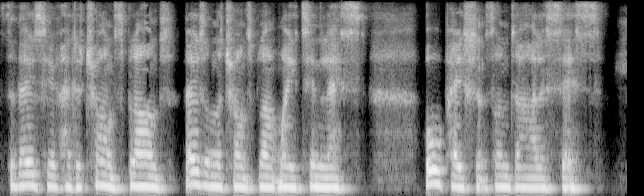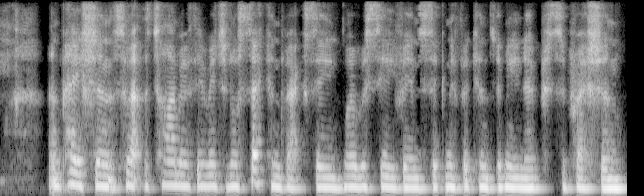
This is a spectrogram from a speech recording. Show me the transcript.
So those who've had a transplant, those on the transplant waiting list, all patients on dialysis, and patients who at the time of the original second vaccine were receiving significant immunosuppression.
